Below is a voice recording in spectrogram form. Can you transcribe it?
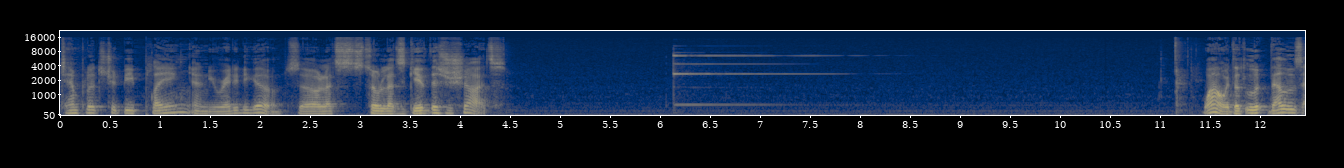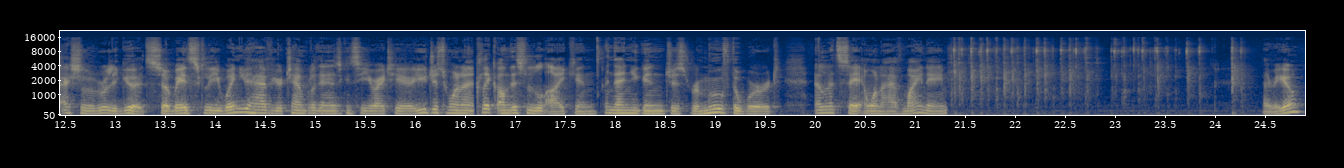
template should be playing and you're ready to go. So let's so let's give this a shot. Wow, that, look, that looks actually really good. So basically, when you have your template, and as you can see right here, you just want to click on this little icon, and then you can just remove the word. And let's say I want to have my name. There we go.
